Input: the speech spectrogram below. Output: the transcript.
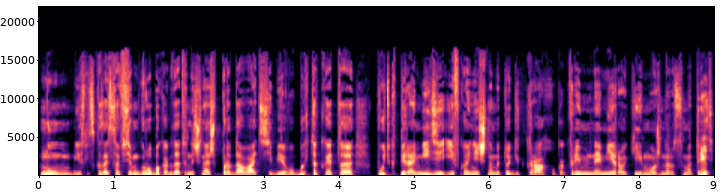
Ну, если сказать совсем грубо, когда ты начинаешь продавать себе в убыток, это путь к пирамиде и в конечном итоге к краху. Как временная мера, окей, можно рассмотреть,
